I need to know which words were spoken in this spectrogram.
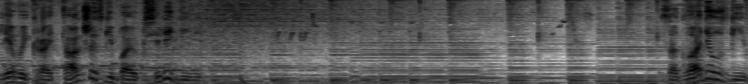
Левый край также сгибаю к середине. Загладил сгиб.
